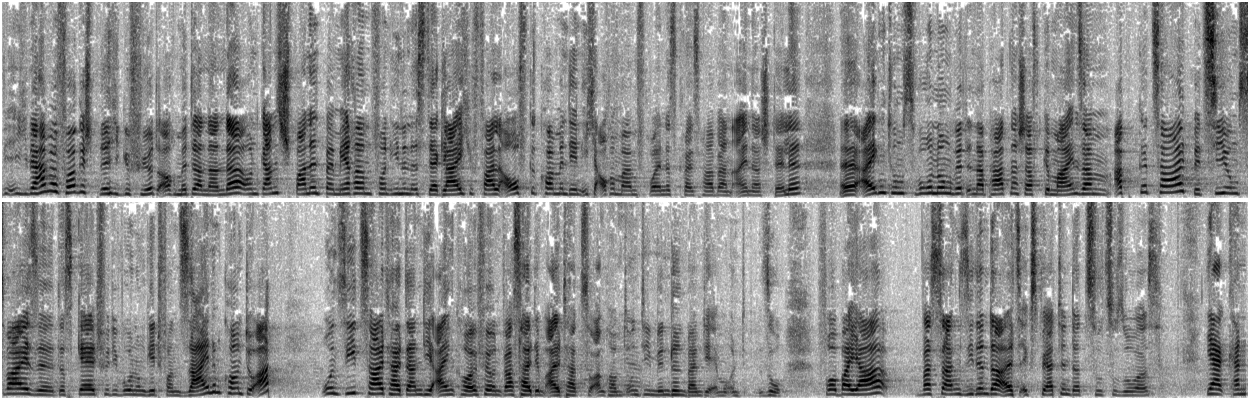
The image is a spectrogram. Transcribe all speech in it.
wir haben ja Vorgespräche geführt, auch miteinander. Und ganz spannend, bei mehreren von Ihnen ist der gleiche Fall aufgekommen, den ich auch in meinem Freundeskreis habe an einer Stelle. Äh, Eigentumswohnung wird in der Partnerschaft gemeinsam abgezahlt, beziehungsweise das Geld für die Wohnung geht von seinem Konto ab. Und sie zahlt halt dann die Einkäufe und was halt im Alltag so ankommt und die Mindeln beim DM und so. Frau Bayard, was sagen Sie denn da als Expertin dazu zu sowas? Ja, kann,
